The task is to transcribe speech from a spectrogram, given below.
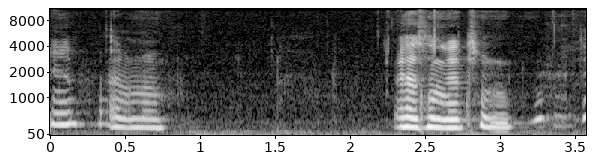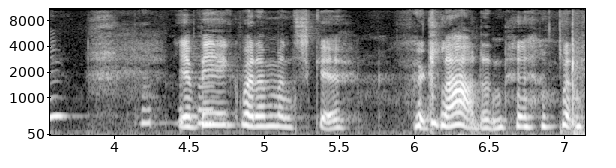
Ja, I don't know. Jeg er sådan lidt sådan... Jeg ved ikke, hvordan man skal forklare den her, men...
